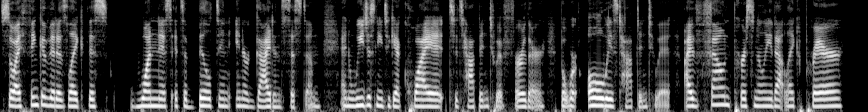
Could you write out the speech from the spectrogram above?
So I think of it as like this oneness, it's a built in inner guidance system. And we just need to get quiet to tap into it further. But we're always tapped into it. I've found personally that like prayer,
